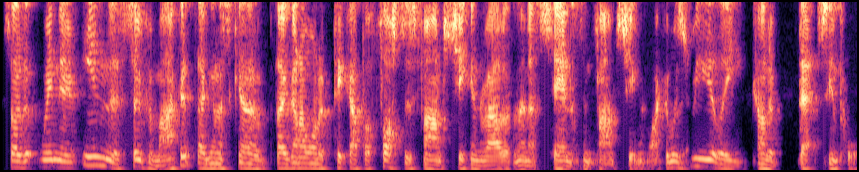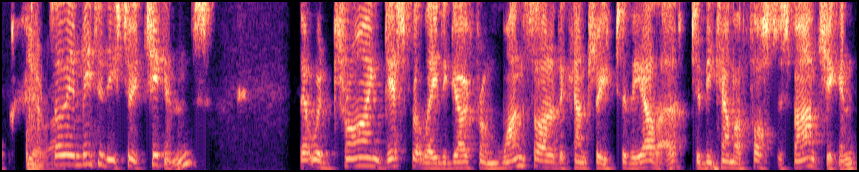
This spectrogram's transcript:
So that when they're in the supermarket, they're going to they're going to want to pick up a Foster's Farms chicken rather than a Sanderson Farms chicken. Like it was really kind of that simple. Yeah, right. So they invented these two chickens that were trying desperately to go from one side of the country to the other to become a Foster's Farm chicken,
